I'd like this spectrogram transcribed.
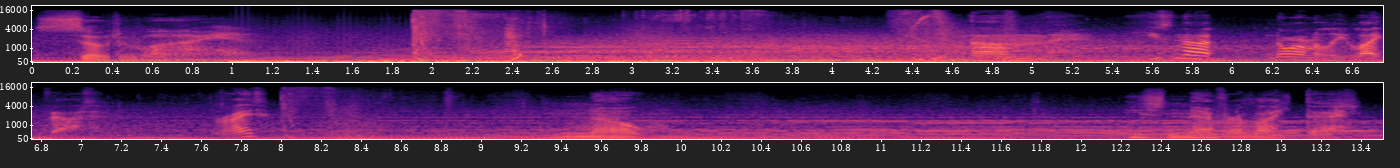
So do I. Um, he's not normally like that, right? No. He's never like that.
